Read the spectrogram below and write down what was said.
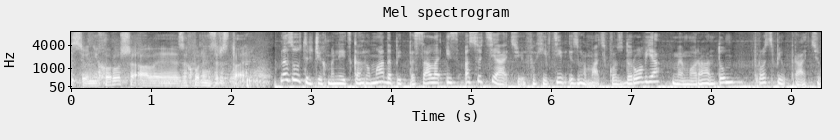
сьогодні хороша, але захворюваність зростає. На зустрічі Хмельницька громада підписала із асоціацією фахівців із громадського здоров'я меморандум про співпрацю.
